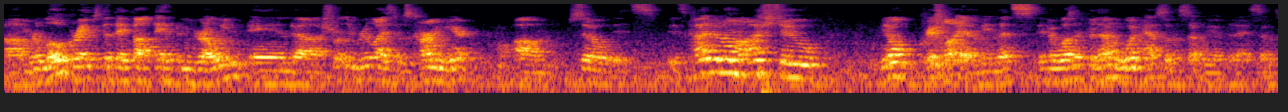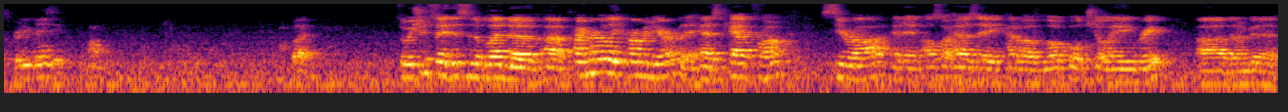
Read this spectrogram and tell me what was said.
um, Merlot grapes that they thought they had been growing, and uh, shortly realized it was Carmenere. Um, so it's it's kind of an homage to, you know, grape wine. I mean, that's if it wasn't for them, we wouldn't have some of the stuff we have today. So it's pretty amazing. But So we should say this is a blend of uh, primarily Carmenere, but it has Cab Franc, Syrah, and it also has a kind of a local Chilean grape uh, that I'm gonna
